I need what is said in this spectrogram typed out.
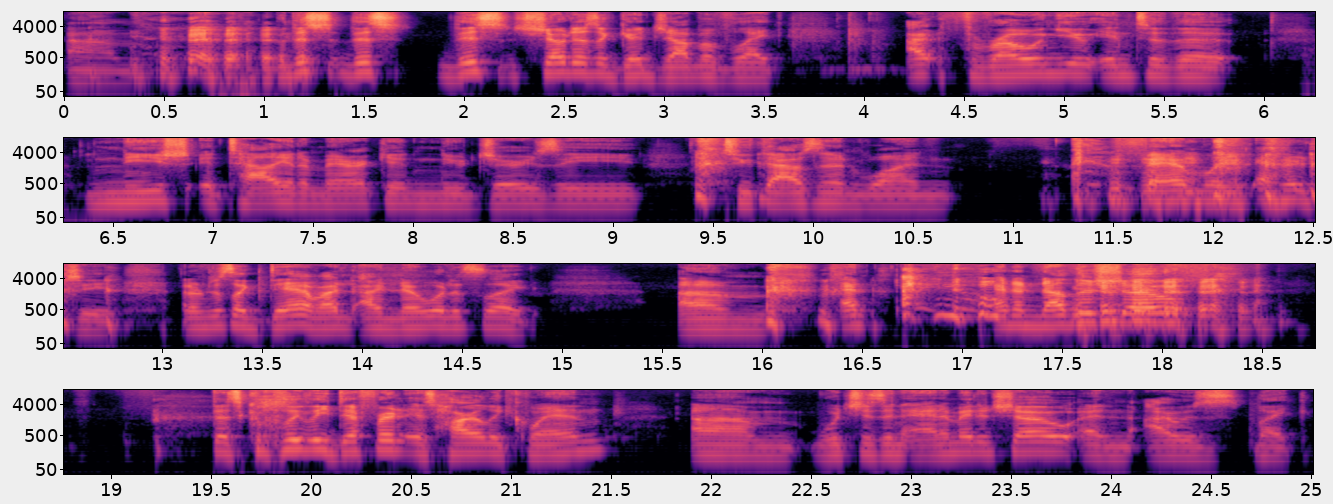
Um, but this this this show does a good job of like I, throwing you into the niche Italian American New Jersey 2001 family energy. And I'm just like damn I, I know what it's like. Um and and another show that's completely different is Harley Quinn um which is an animated show. And I was like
